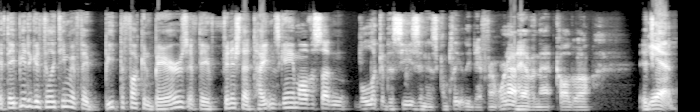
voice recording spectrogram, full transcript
If they beat a good Philly team, if they beat the fucking Bears, if they finish that Titans game, all of a sudden the look of the season is completely different. We're not having that Caldwell. It's, yeah,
